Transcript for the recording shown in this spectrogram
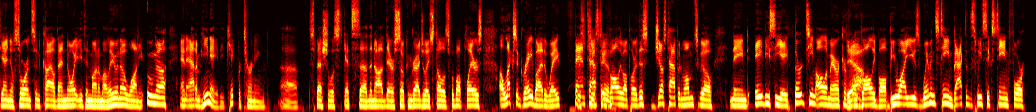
Daniel Sorensen, Kyle Van Noy, Eathyn Manumaleuna, Uani Unga, and Adam Hine, the kick returning uh, specialist, gets uh, the nod there. So congratulations to all those football players. Alexa Gray, by the way, fantastic volleyball player. This just happened moments ago. Named AVCA third team All America for Yeah. volleyball. BYU's women's team back to the Sweet 16 for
